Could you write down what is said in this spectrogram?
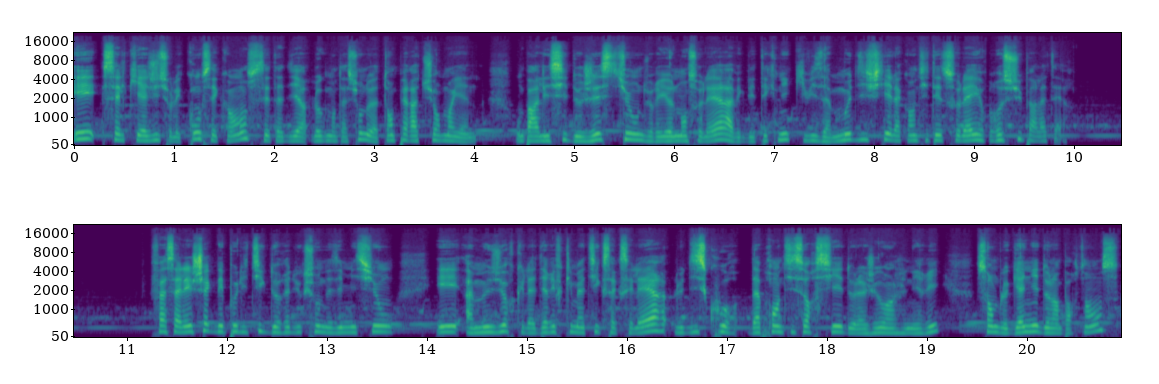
et celle qui agit sur les conséquences, c'est-à-dire l'augmentation de la température moyenne. On parle ici de gestion du rayonnement solaire avec des techniques qui visent à modifier la quantité de soleil reçue par la Terre. Face à l'échec des politiques de réduction des émissions et à mesure que la dérive climatique s'accélère, le discours d'apprenti sorcier de la géo-ingénierie semble gagner de l'importance,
